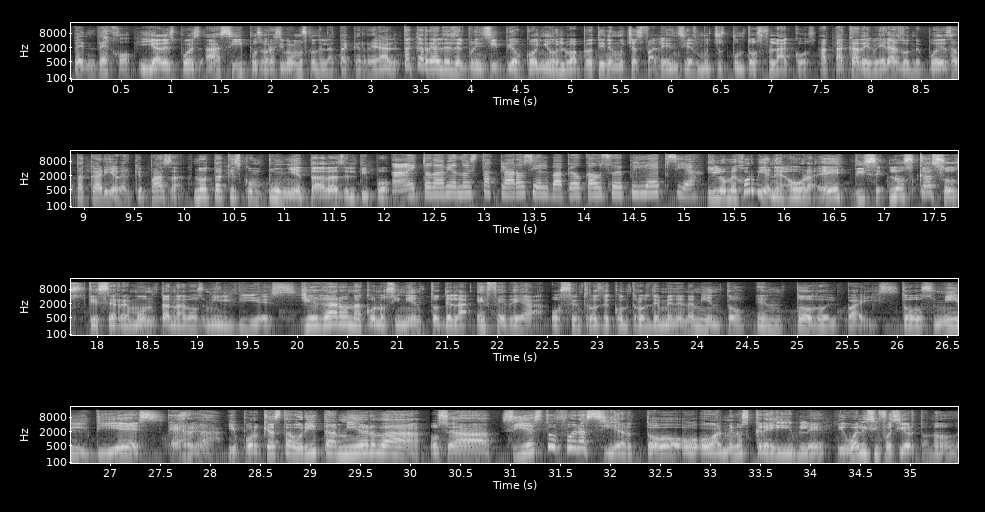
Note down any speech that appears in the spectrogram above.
pendejo? Y ya después, ah, sí, pues ahora sí vamos con el ataque real. Ataque real desde el principio, coño, el vapeo tiene muchas falencias, muchos puntos flacos. Ataca de veras donde puedes atacar y a ver qué pasa. No ataques con puñetadas del tipo, Ay, todavía no está claro si el vapeo causó epilepsia. Y lo mejor viene ahora, ¿eh? Dice, los casos que se remontan a 2010 llegaron a conocimiento de la FDA o Centros de Control de Envenenamiento en todo el país. 2010. Verga. ¿Y por qué hasta ahorita, mierda? O sea, si esto fuera cierto, o al menos creíble, igual y si fue cierto, ¿no?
